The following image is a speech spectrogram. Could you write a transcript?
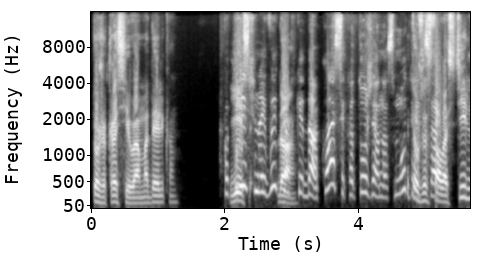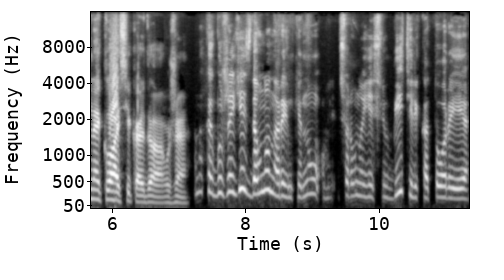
Тоже красивая моделька. Поперечной выкладки, да. классика тоже она смотрится. Это уже стала стильной классикой, да, уже. Она как бы уже есть давно на рынке, но все равно есть любители, которые,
